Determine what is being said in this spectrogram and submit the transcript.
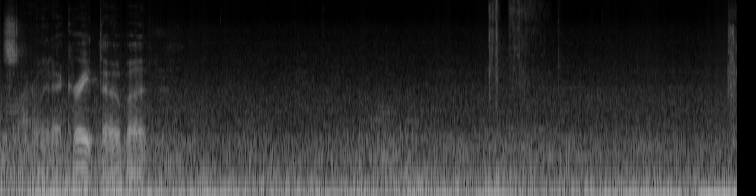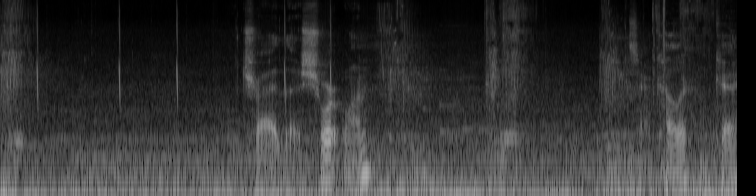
It's not really that great though, but try the short one. Color, okay.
